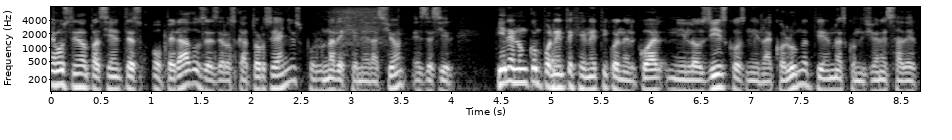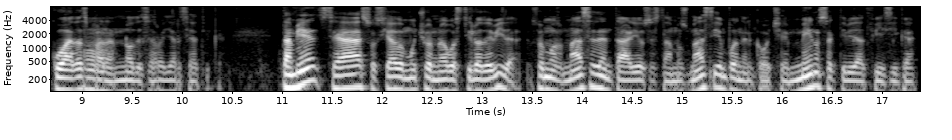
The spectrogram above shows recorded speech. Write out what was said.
Hemos tenido pacientes operados desde los 14 años por una degeneración, es decir, tienen un componente genético en el cual ni los discos ni la columna tienen unas condiciones adecuadas para no desarrollar ciática. También se ha asociado mucho al nuevo estilo de vida. Somos más sedentarios, estamos más tiempo en el coche, menos actividad física,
